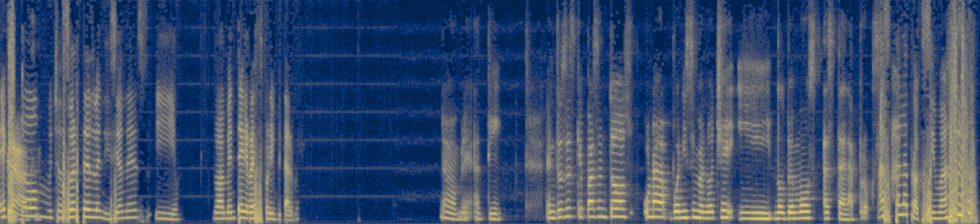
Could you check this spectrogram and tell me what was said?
éxito, Gracias. muchas suertes, bendiciones y nuevamente gracias por invitarme. No, hombre, a ti. Entonces, que pasen todos una buenísima noche y nos vemos hasta la próxima. Hasta la próxima.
